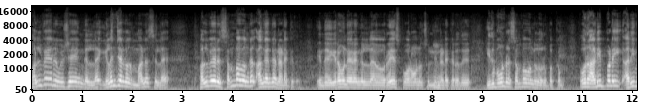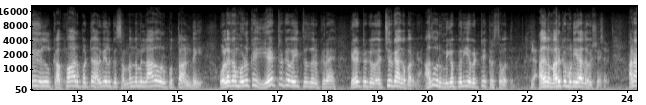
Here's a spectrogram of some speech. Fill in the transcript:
பல்வேறு விஷயங்களில் இளைஞர்கள் மனசில் பல்வேறு சம்பவங்கள் அங்கங்கே நடக்குது. இந்த இரவு நேரங்களில் ரேஸ் போகிறோம்னு சொல்லி நடக்கிறது இது போன்ற சம்பவங்கள் ஒரு பக்கம். ஒரு அடிப்படை அறிவியலுக்கு அப்பாற்பட்டு அறிவியலுக்கு சம்பந்தமில்லாத ஒரு புத்தாண்டை உலகம் முழுக்க ஏற்றுக்க வைத்தது இருக்கிற ஏற்றுக்க வச்சிருக்காங்க பாருங்க. அது ஒரு மிகப்பெரிய வெற்றி கிறிஸ்தவத்துக்கு. அதுல மறுக்க முடியாத விஷயம். ஆனா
